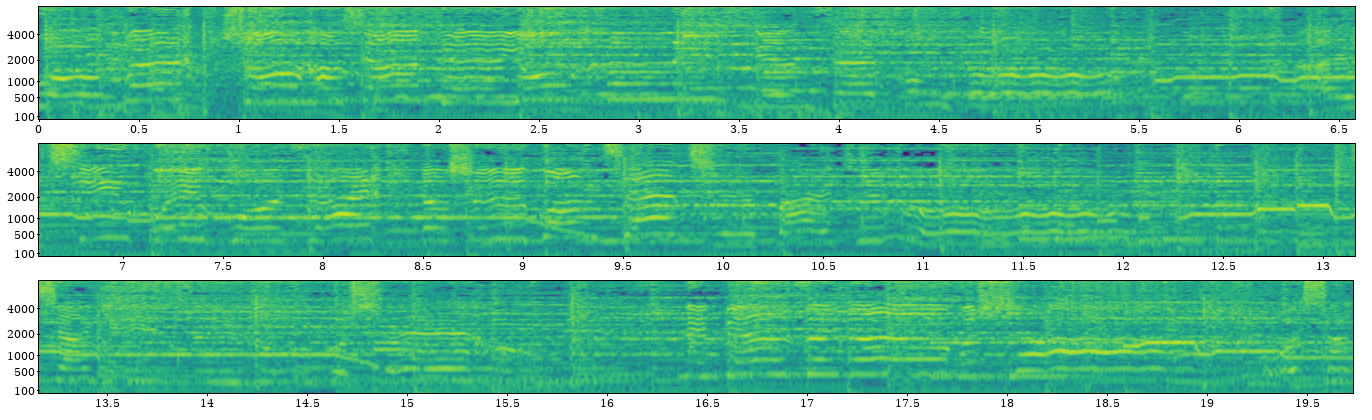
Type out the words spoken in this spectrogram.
我们说好下个永恒里面再碰头，爱情会活在当时光渐渐白退后，下一次如果邂逅，你别再那么瘦，我想。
